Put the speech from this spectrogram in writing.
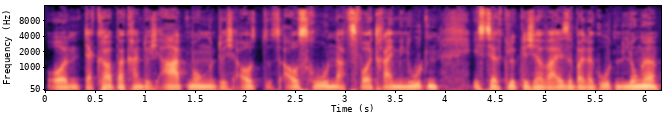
Und der Körper kann durch Atmung durch Aus, das Ausruhen nach zwei, drei Minuten ist er glücklicherweise bei einer guten Lunge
